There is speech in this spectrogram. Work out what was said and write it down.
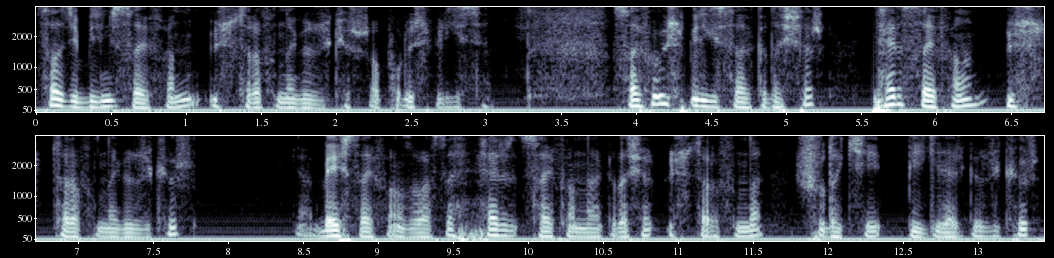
sadece birinci sayfanın üst tarafında gözükür. Rapor üst bilgisi. Sayfa üst bilgisi arkadaşlar her sayfanın üst tarafında gözükür. Yani 5 sayfanız varsa her sayfanın arkadaşlar üst tarafında şuradaki bilgiler gözükür.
